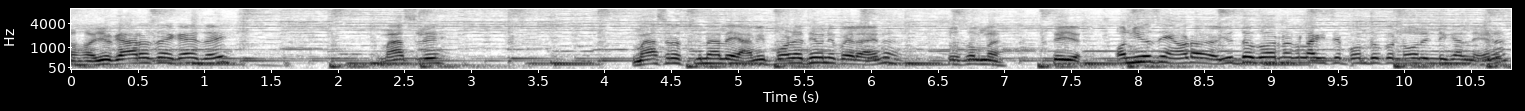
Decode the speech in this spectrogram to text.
अह यो गाह्रो चाहिँ गाइज है। मासले मास र चुनाले हामी पढेको थियौँ नि पहिला होइन सोसलमा त्यही हो। अनि यो चाहिँ यहाँबाट युद्ध गर्नको लागि चाहिँ बन्दुकको नली निकाल्ने होइन?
